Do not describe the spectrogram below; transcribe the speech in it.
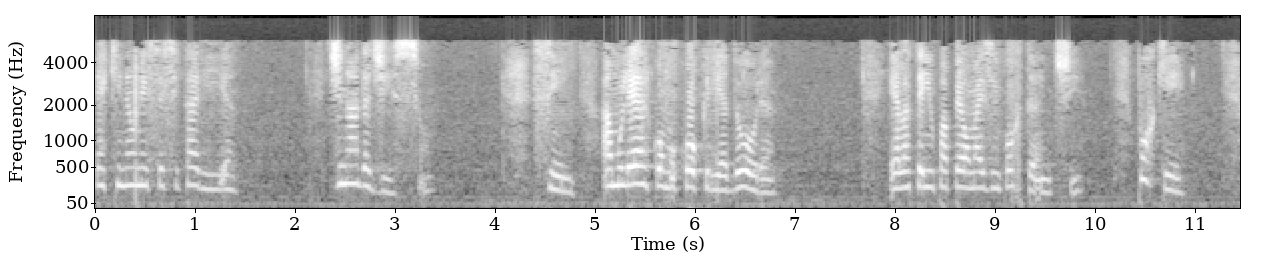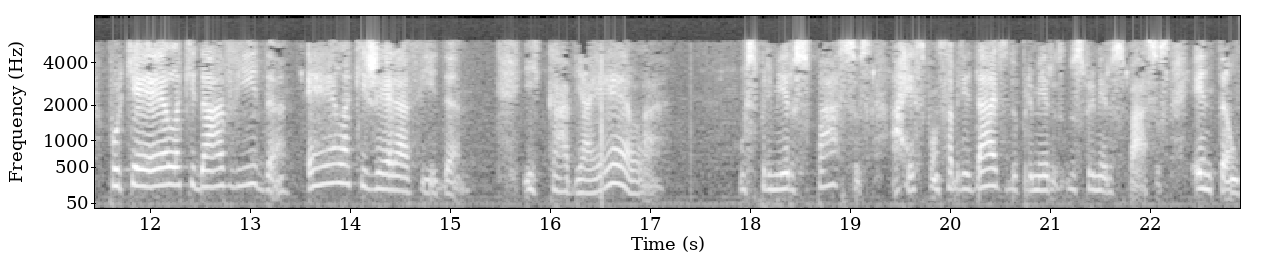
é que não necessitaria de nada disso. Sim, a mulher como co-criadora, ela tem o papel mais importante. Por quê? Porque é ela que dá a vida, é ela que gera a vida. E cabe a ela os primeiros passos, a responsabilidade do primeiro, dos primeiros passos. Então,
